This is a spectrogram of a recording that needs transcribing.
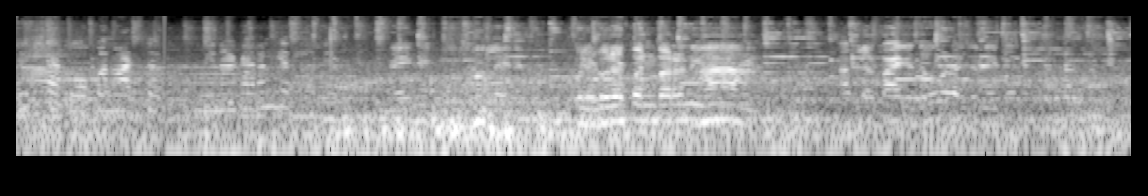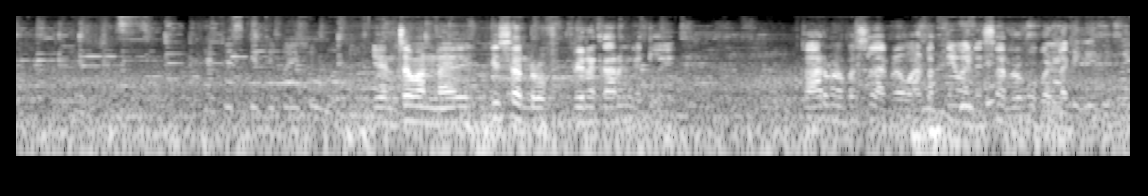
रिक्षात ओपन वाटतं विनाकारण घेतलं ते पण बरं नाही. आपल्याला पाहिजे तर उघडायचं नाही त्याच्याच किती पैसे होणार यांचं म्हणणं आहे की सनरूफ विनाकारण घेतलंय. कारमध्ये बसला आपल्याला वाटत नाही म्हणे सनरूफ उघडला की. किती पैसे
